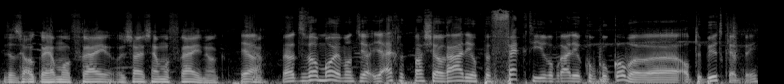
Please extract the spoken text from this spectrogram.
dat is ook helemaal vrij. Daar zijn helemaal vrij in ook. Ja, maar het is wel mooi, want je, je eigenlijk past jouw radio perfect hier op Radio Kom Kom Kom eh, op de buurtcamping.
